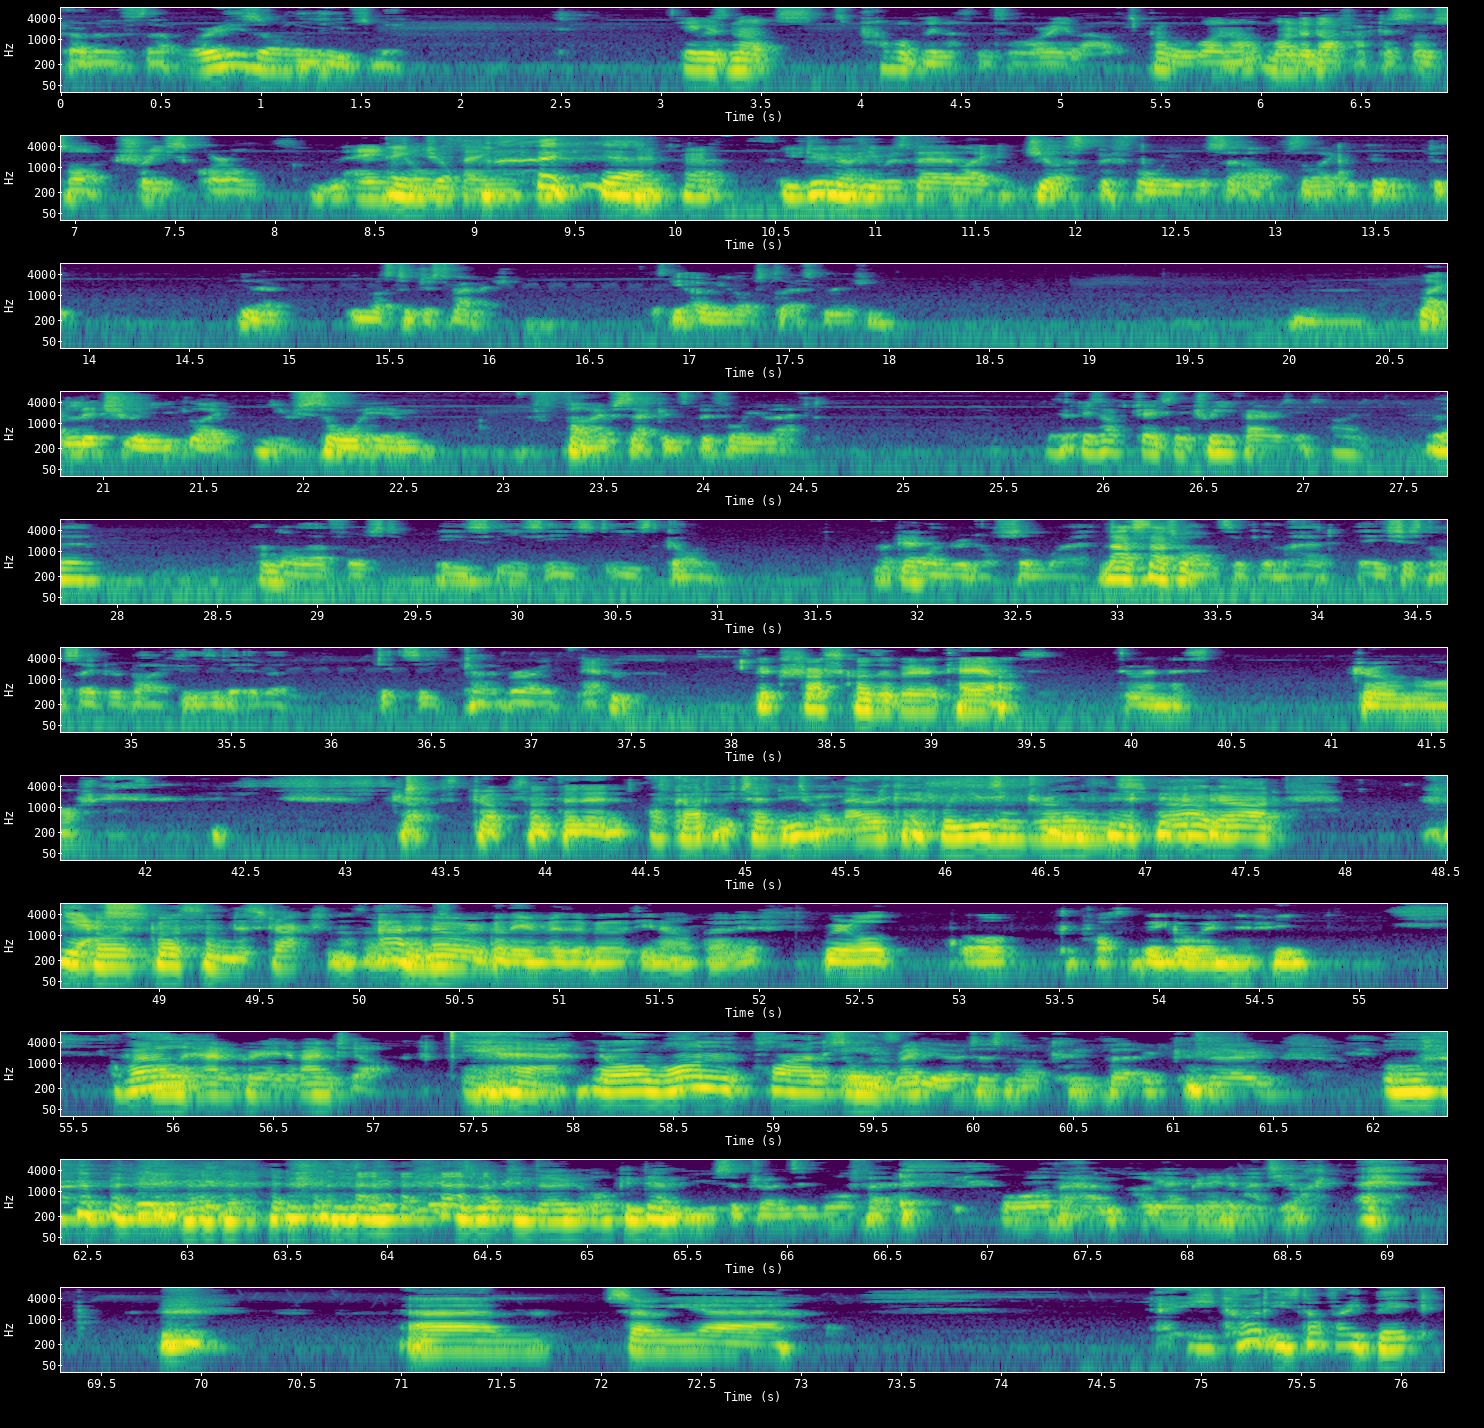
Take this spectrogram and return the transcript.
I don't know if that worries or relieves me. He was nuts. It's probably nothing to worry about. It's probably wandered off after some sort of tree squirrel angel, Angel. thing. yeah. You do know he was there like just before you all set off, so like he could, just, you know, he must have just vanished. It's the only logical explanation. Like literally, like you saw him five seconds before you left. He's off chasing tree fairies. He's fine. Yeah. I'm not that fussed. He's he's he's he's gone. Okay. Wandering off somewhere. That's that's what I'm thinking in my head. He's just not said goodbye because he's a bit of a ditzy kind of brain. Yeah. Could Frost cause a bit of chaos doing this drone warfare? drop, drop something in. Oh God, we've turned into America. We're using drones. oh God. Yes. Cause, cause some distraction or something. I And- know we've got the invisibility now, but if we're all all could possibly go in if you Well, Only hand grenade of Antioch. yeah. No, one plan So is the radio does not convert, condone or does not condone or condemn the use of drones in warfare or the hand, holy hand grenade of Antioch. Um, so yeah, he could. He's not very big.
